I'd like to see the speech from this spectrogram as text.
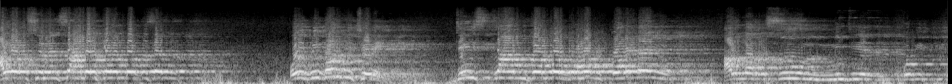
আল্লাহ রসুলের সাহাবের কেমন বলতেছেন? ওই বিধর্মী ছেড়ে যে ইসলাম ধর্ম গ্রহণ করে নাই আল্লাহ রসুল নিজের পবিত্র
